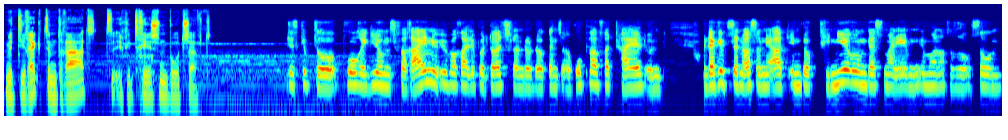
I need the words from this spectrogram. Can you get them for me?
mit direktem Draht zur eritreischen Botschaft. Es gibt so Pro-Regierungsvereine überall über Deutschland oder ganz Europa verteilt und, und da gibt es dann auch so eine Art Indoktrinierung, dass man eben immer noch so, so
